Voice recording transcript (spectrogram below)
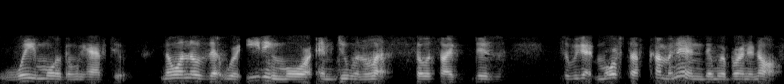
way more than we have to. No one knows that we're eating more and doing less. So it's like there's so we got more stuff coming in than we're burning off.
